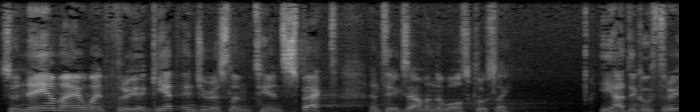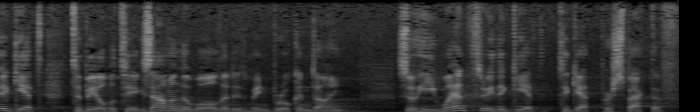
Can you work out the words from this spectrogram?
So Nehemiah went through a gate in Jerusalem to inspect and to examine the walls closely. He had to go through a gate to be able to examine the wall that had been broken down. So he went through the gate to get perspective.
